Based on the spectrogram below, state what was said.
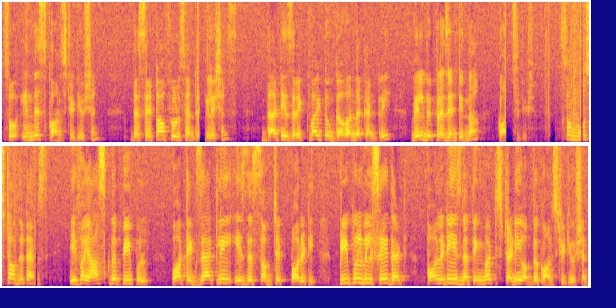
So in this constitution, the set of rules and regulations that is required to govern the country will be present in the constitution. So most of the times, if I ask the people what exactly is the subject polity, people will say that polity is nothing but study of the constitution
